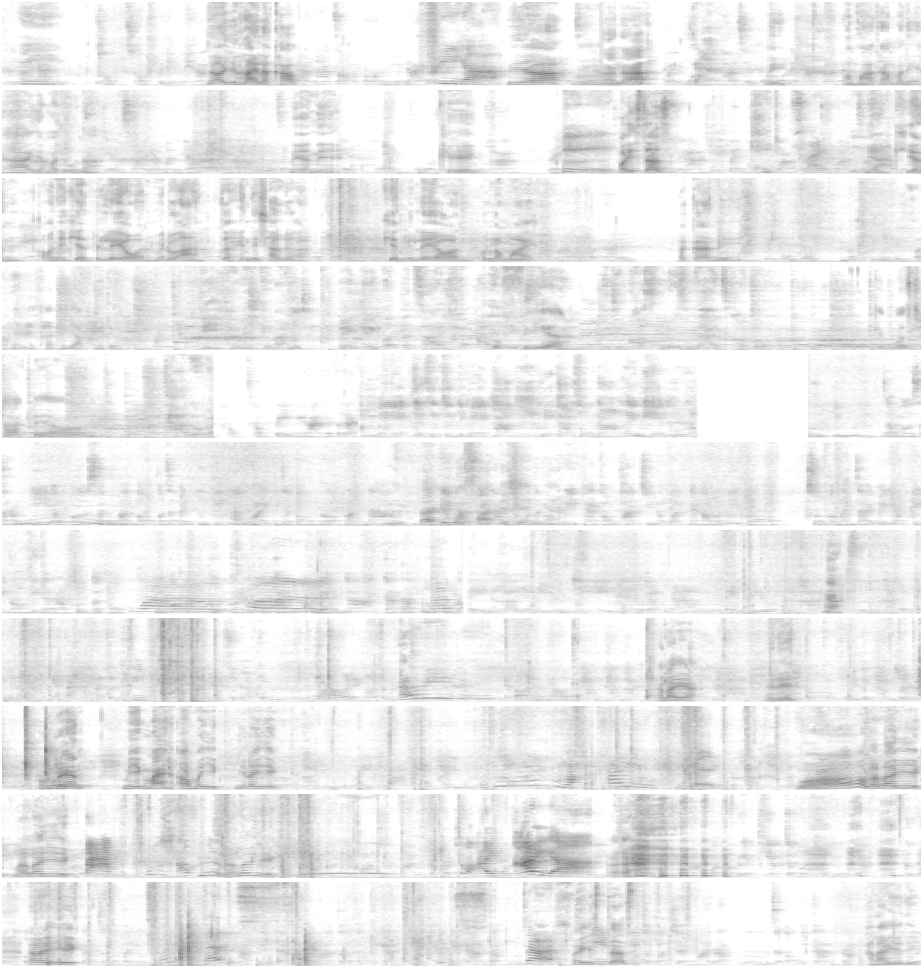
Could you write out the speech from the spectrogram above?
ที่มีท็อปช้อปปิ้งนะคะแล้วอายุเท่าไหร่ละครับหน้าจอตอนนี้ได้เฟียเบียร์อืมอ่านะใบตองผัดเชฟโฟนี่นะคะหมาม้าทำอันนี้ให้อย่ามาดูนะเทียนใส่น้ำมันงานะคะหรือว่าจะนี่อันนี้หอมคั่วเค้กค่ะและพี่ What is this นะคะที่เป็นของฝากจากจังหวัดเนี่ยเขียนเอาอันนี้เขียนเป็นเลออนไม่รู้อ่าน จะเห็นได้ชัดหรือเปล่าเขียนเป็นเลออนผลไม้ แล้วก็อันนี้เนี่ยถ้าขยับให้ดู Wie für mich gemacht. Banking und bezahlt für รู alle เฟีย mit dem kostenlosen Gehaltskonto. เก็บวัสฉากเลออน Tage ท็อปช้อปปิ้งนะคะเทศกาล3เมตร70เซนติเมตรค่ะ มีการสูบน้ำในเขตเมืองอื่นๆอำเภอสารพีอำเภอสันป่าตองก็จะเป็นพื้นที่ถัดไปที่จะต้องรองรับน้ำได้เก็บวัสฉากรัฐมนตรีแพ อะนะคะอะอะไรอะเดี๋ยวดิของเล่น มีอีกไหม เอามาอีก มีอะไรอีก ว้าว แล้วอะไรอีก แล้วอะไรอีกนี่แล้วอะไรอีกไอ้ไอ้อะอะไรอีก จะ What is this อะไรดู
